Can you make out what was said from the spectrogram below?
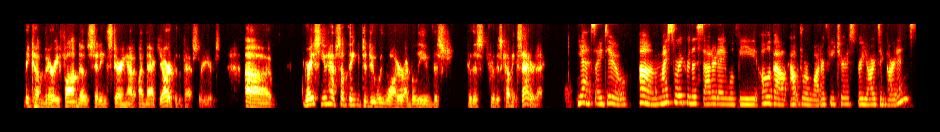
become very fond of sitting staring out at my backyard for the past three years. Uh, Grace, you have something to do with water, I believe, this for this for this coming Saturday. Yes, I do. Um, my story for this Saturday will be all about outdoor water features for yards and gardens.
